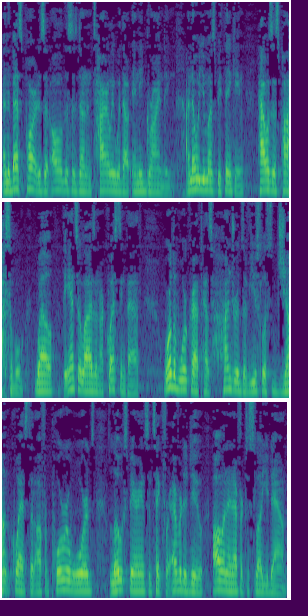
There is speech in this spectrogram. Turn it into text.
And the best part is that all of this is done entirely without any grinding. I know what you must be thinking. How is this possible? Well, the answer lies in our questing path. World of Warcraft has hundreds of useless junk quests that offer poor rewards, low experience, and take forever to do, all in an effort to slow you down.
